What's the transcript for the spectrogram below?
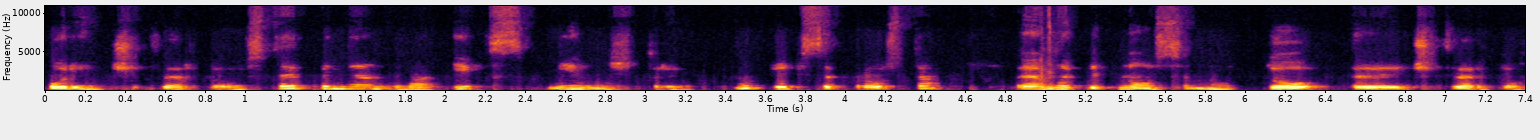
корінь четвертого степеня 2х мінус 3. Ну, тут все просто. Е, Ми підносимо до е, четвертого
